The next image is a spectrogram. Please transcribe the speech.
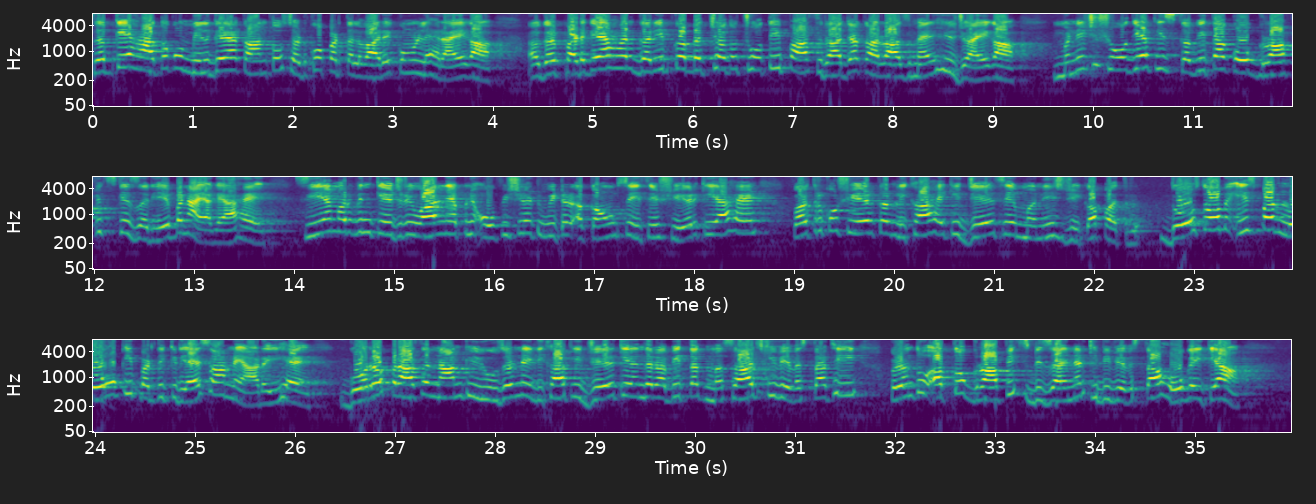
सबके हाथों को मिल गया काम तो सड़कों पर तलवारें कौन लहराएगा? अगर पड़ गया हर गरीब का बच्चा तो चौथी पास राजा का राजमहल हिल जाएगा। मनीष सिसोदिया की इस कविता को ग्राफिक्स के ज़रिए बनाया गया है। सीएम अरविंद केजरीवाल ने अपने ऑफिशियल ट्विटर अकाउंट से इसे शेयर किया है। पत्र को शेयर कर लिखा है कि जेल से मनीष जी का पत्र। दोस्तों, अब इस पर लोगों की प्रतिक्रियाएँ सामने आ रही है। गौरव प्रासन नाम के यूज़र ने लिखा कि जेल के अंदर अभी तक मसाज की व्यवस्था थी, परंतु अब तो ग्राफिक्स डिज़ाइनर की भी व्यवस्था हो गई क्या?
